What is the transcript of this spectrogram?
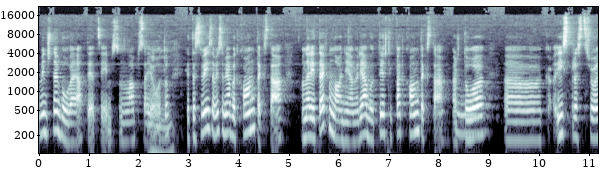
viņš nebūvē attiecības un labsajūtu. Mm. Tas visam, visam jābūt kontekstā. Un arī tehnoloģijām ir jābūt tieši tikpat kontekstā ar mm. to, uh, izprast šo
